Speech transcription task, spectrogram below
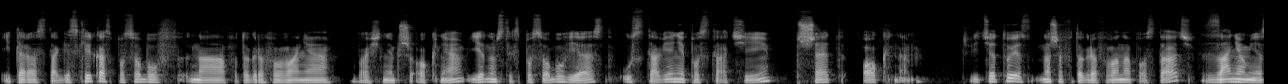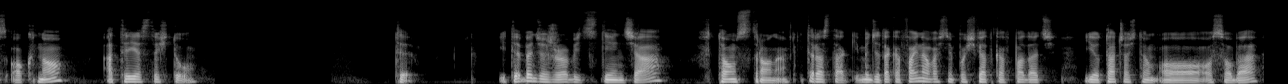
I teraz tak, jest kilka sposobów na fotografowanie właśnie przy oknie. Jednym z tych sposobów jest ustawienie postaci przed oknem. Czyli tu jest nasza fotografowana postać, za nią jest okno, a ty jesteś tu. Ty. I ty będziesz robić zdjęcia w tą stronę. I teraz tak, i będzie taka fajna właśnie poświatka wpadać i otaczać tą osobę.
